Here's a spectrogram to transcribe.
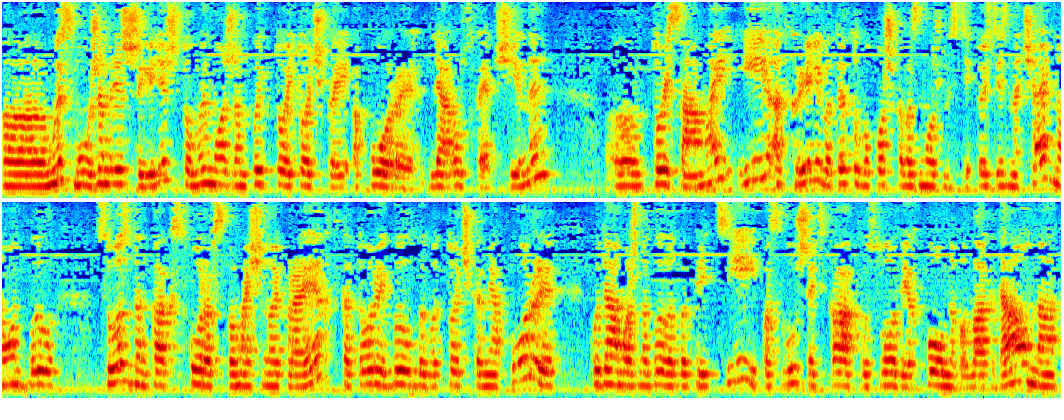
э, мы с мужем решили, что мы можем быть той точкой опоры для русской общины, той самой, и открыли вот эту окошко возможностей. То есть изначально он был создан как скоро вспомощной проект, который был бы вот точками опоры куда можно было бы прийти и послушать, как в условиях полного локдауна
